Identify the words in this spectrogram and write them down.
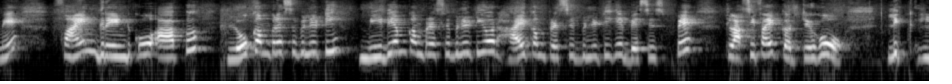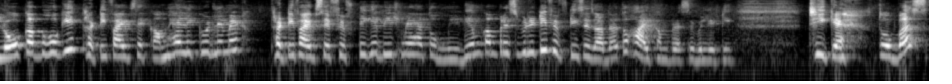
में फाइन ग्रेन को आप लो कंप्रेसिबिलिटी मीडियम कंप्रेसिबिलिटी और हाई कंप्रेसिबिलिटी के बेसिस पे क्लासिफाई करते हो। लो कब होगी? 35 से कम है लिक्विड लिमिट 35 से 50 के बीच में है तो मीडियम कंप्रेसिबिलिटी 50 से ज़्यादा है तो हाई कंप्रेसिबिलिटी ठीक है तो बस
